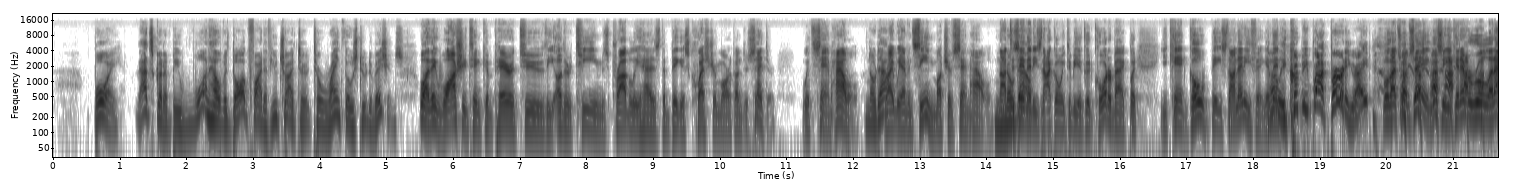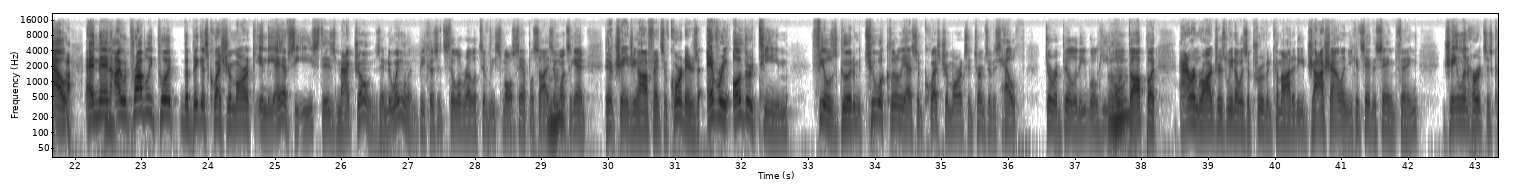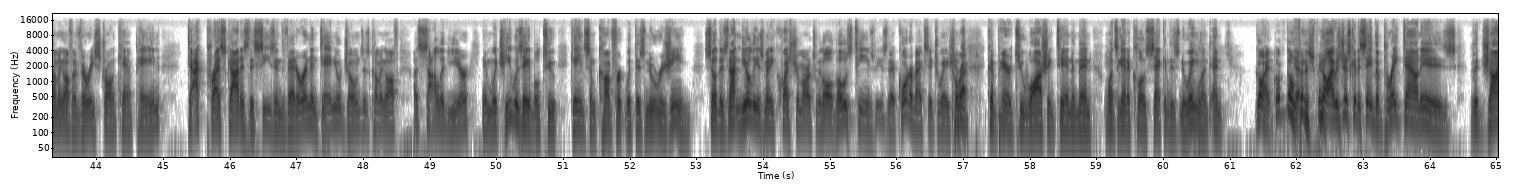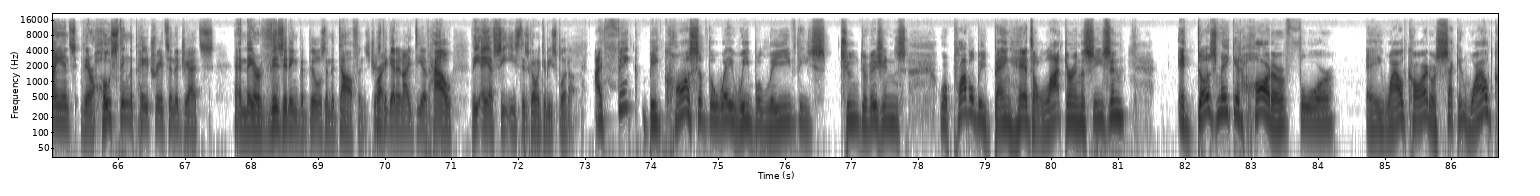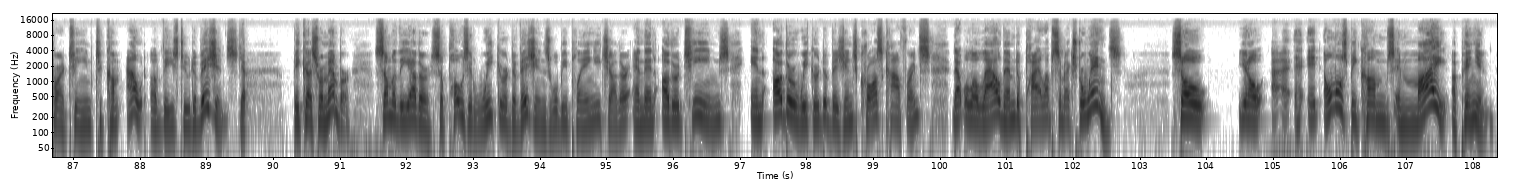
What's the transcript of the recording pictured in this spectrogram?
boy, that's going to be one hell of a dogfight if you try to, to rank those two divisions. Well, I think Washington, compared to the other teams, probably has the biggest question mark under center with Sam Howell. No doubt. Right? We haven't seen much of Sam Howell. Not No to say that he's not going to be a good quarterback, but you can't go based on anything. And well, then he could be Brock Purdy, right? Well, that's what I'm saying. Listen, you can never rule it out. And then I would probably put the biggest question mark in the AFC East is Mac Jones in New England because it's still a relatively small sample size. And mm-hmm. once again, they're changing offensive coordinators. Every other team feels good. I mean, Tua clearly has some question marks in terms of his health, durability. Will he mm-hmm. hold up? But Aaron Rodgers, we know, is a proven commodity. Josh Allen, you could say the same thing. Jalen Hurts is coming off a very strong campaign. Dak Prescott is the seasoned veteran, and Daniel Jones is coming off a solid year in which he was able to gain some comfort with this new regime. So there's not nearly as many question marks with all those teams because their quarterback situations Correct. compared to Washington. And then once again, a close second is New England. And go ahead. Go- no, finish, finish. No, I was just going to say the breakdown is the Giants, they're hosting the Patriots and the Jets. And they are visiting the Bills and the Dolphins just to get an idea of how the AFC East is going to be split up. I think because of the way we believe these two divisions will probably bang heads a lot during the season, it does make it harder for a wild card or second wild card team to come out of these two divisions. Yep. Because remember, some of the other supposed weaker divisions will be playing each other, and then other teams in other weaker divisions cross conference that will allow them to pile up some extra wins. So, you know, it almost becomes, in my opinion,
